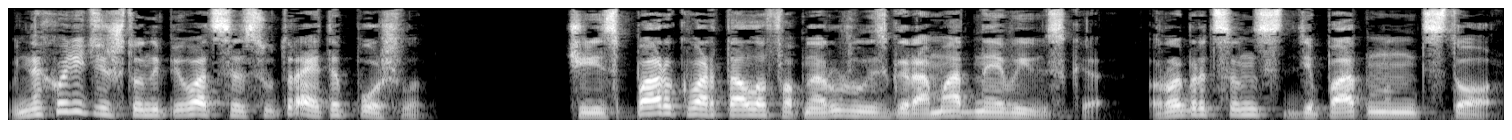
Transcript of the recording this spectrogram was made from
Вы находите, что напиваться с утра – это пошло? Через пару кварталов обнаружилась громадная вывеска «Робертсон's Department Store».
